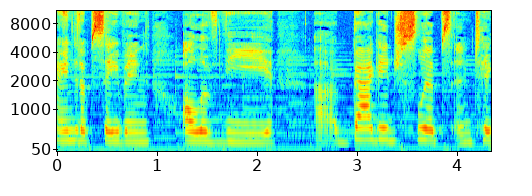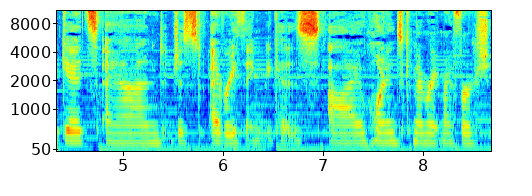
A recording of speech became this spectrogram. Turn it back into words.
I ended up saving all of the uh, baggage slips and tickets and just everything because I wanted to commemorate my first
